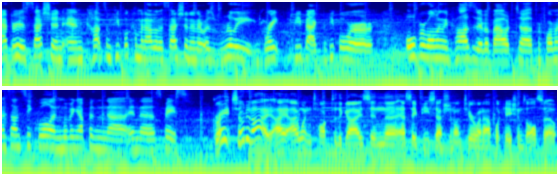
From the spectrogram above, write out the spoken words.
after his session and caught some people coming out of the session and it was really great feedback. The people were overwhelmingly positive about uh, performance on SQL and moving up in, uh, in the space. Great, so did I. I. I. went and talked to the guys in the SAP session on Tier 1 applications also.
